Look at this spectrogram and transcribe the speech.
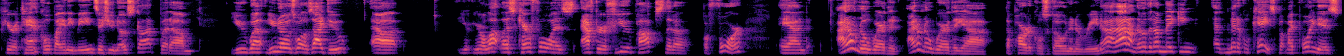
puritanical by any means, as you know, Scott, but um, you well you know as well as I do. Uh, you're, you're a lot less careful as after a few pops that a before, and I don't know where the I don't know where the uh, the particles go in an arena, and I don't know that I'm making a medical case. But my point is,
